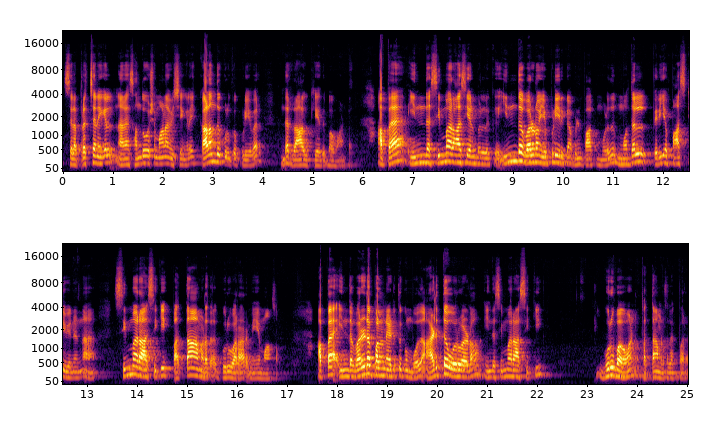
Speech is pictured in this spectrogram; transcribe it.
சில பிரச்சனைகள் நல்ல சந்தோஷமான விஷயங்களை கலந்து கொடுக்கக்கூடியவர் இந்த ராகு கேது பகவான்கள். அப்போ இந்த சிம்ம ராசி அன்பர்களுக்கு இந்த வருடம் எப்படி இருக்குது அப்படின்னு பார்க்கும்பொழுது முதல் பெரிய பாசிட்டிவ் என்னென்னா சிம்ம ராசிக்கு பத்தாம் இடத்துல குரு வரார் மே மாதம் அப்போ இந்த வருட பலனை எடுத்துக்கும் போது அடுத்த ஒரு வருடம் இந்த சிம்ம ராசிக்கு குரு பகவான் பத்தாம் இடத்துல இருப்பார்.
